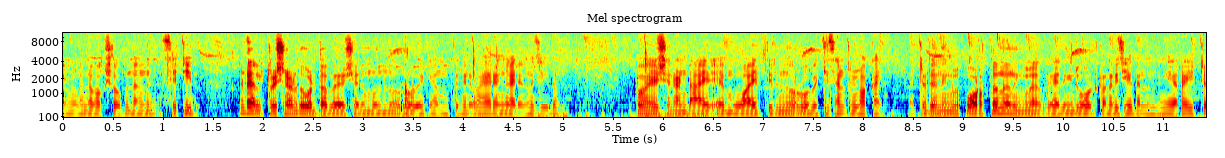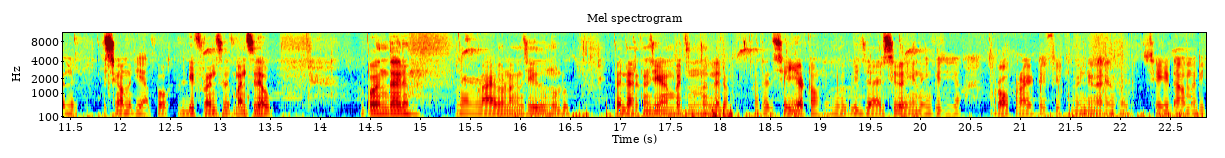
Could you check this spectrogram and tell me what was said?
ഞങ്ങൾ തന്നെ വർക്ക്ഷോപ്പിൽ നിന്ന് അങ്ങ് സെറ്റ് ചെയ്തു. എന്നിട്ട് ഇലക്ട്രീഷ്യൻ എടുത്ത് കൊടുത്തപ്പോൾ ഏകദേശം ഒരു മുന്നൂറ് രൂപയ്ക്ക് നമുക്ക് ഇതിന്റെ വയറിങ് കാര്യങ്ങൾ ചെയ്തു ഇപ്പോൾ ഏകദേശം രണ്ടായിരം മൂവായിരത്തി ഇരുന്നൂറ് രൂപയ്ക്ക് സെൻട്രൽ ലോക്കായി മറ്റേത് നിങ്ങൾ പുറത്തുനിന്ന് നിങ്ങൾ ഏതെങ്കിലും ഓൾട്ടോനൊക്കെ ചെയ്തിട്ടുണ്ടെങ്കിൽ റേറ്റ് ഒന്ന് ജസ്റ്റ് കമന്റ് ചെയ്യുക. അപ്പോൾ ഡിഫറൻസ് മനസ്സിലാവും. അപ്പോൾ എന്തായാലും ഞങ്ങളായതുകൊണ്ട് അങ്ങനെ ചെയ്തെന്നുള്ളൂ ഇപ്പോൾ എല്ലാവർക്കും ചെയ്യാൻ പറ്റുന്നില്ലല്ലോ അതായത് ചെയ്യട്ടോ നിങ്ങൾ വിചാരിച്ച് കഴിഞ്ഞാൽ നിങ്ങൾക്ക് ചെയ്യാം. പ്രോപ്പറായിട്ട് ഫിറ്റ്മെന്റും കാര്യങ്ങളും ചെയ്താൽ മതി.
